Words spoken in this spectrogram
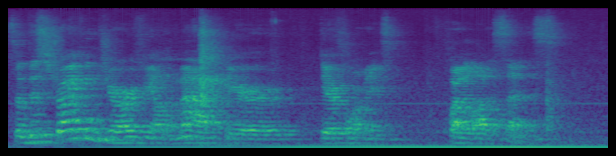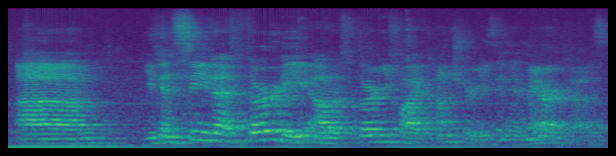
So this striking geography on the map here therefore makes quite a lot of sense. Um, you can see that 30 out of 35 countries in the Americas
